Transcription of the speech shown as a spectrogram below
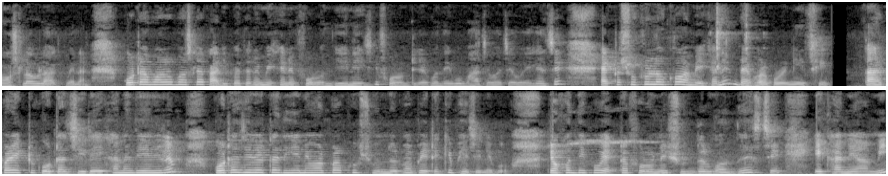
মশলাও লাগবে না। গোটা বড় মশলা কারি পাতার আমি এখানে ফোড়ন দিয়ে নিয়েছি। ফোড়নটি যখন দেখব ভাজা ভাজা হয়ে গেছে। একটা শুকনো লঙ্কাও আমি এখানে ব্যবহার করে নিয়েছি। নিয়েছি। তারপরে একটু গোটা জিরে এখানে দিয়ে নিলাম। গোটা জিরেটা দিয়ে নেওয়ার পর খুব সুন্দরভাবে এটাকে ভেজে নেব। যখন দেখব একটা ফোড়নের সুন্দর গন্ধ এসছে, এখানে আমি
